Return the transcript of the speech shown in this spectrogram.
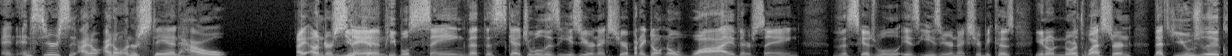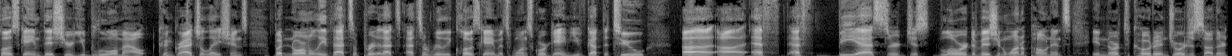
and, and seriously, I don't I don't understand how I understand people saying that the schedule is easier next year, but I don't know why they're saying the schedule is easier next year because, you know, Northwestern, that's usually a close game. This year you blew them out. Congratulations. But normally that's a pre- that's that's a really close game. It's one score game. You've got the two uh, uh, F FBS or just lower division 1 opponents in North Dakota and Georgia Southern.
